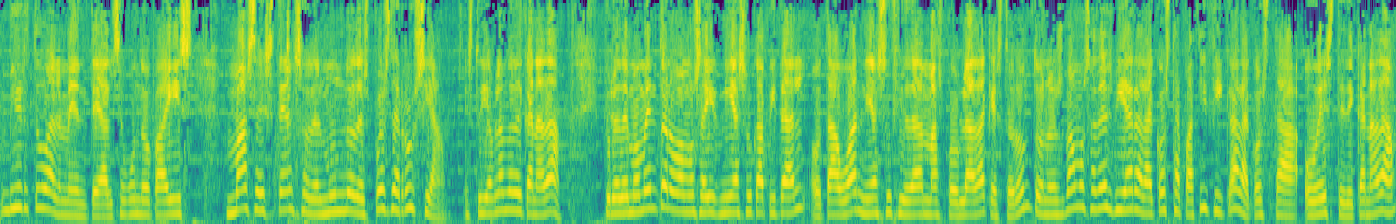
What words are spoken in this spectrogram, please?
virtualmente al segundo país más extenso del mundo después de Rusia. Estoy hablando de Canadá. Pero de momento no vamos a ir ni a su capital, Ottawa, ni a su ciudad más poblada, que es Toronto. Nos vamos a desviar a la costa pacífica, a la costa oeste de Canadá,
